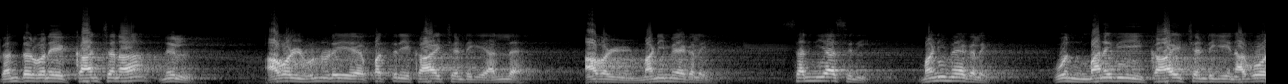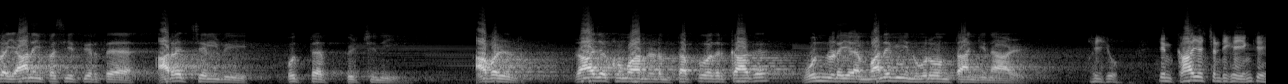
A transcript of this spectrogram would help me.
கந்தர்வனே காஞ்சனா நில். அவள் உன்னுடைய பத்தினி காய்ச்சண்டிகை அல்ல. அவள் மணிமேகலை. சந்நியாசினி மணிமேகலை. உன் மனைவி காய்ச்சண்டிகையின் அகோர யானை பசி தீர்த்த அறச்செல்வி புத்த பிட்சினி அவள் ராஜகுமாரனிடம் தப்புவதற்காக உன்னுடைய மனைவியின் உருவம் தாங்கினாள். ஐயோ என் காயச்சண்டிகை எங்கே?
